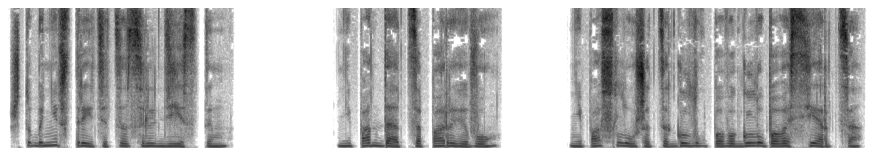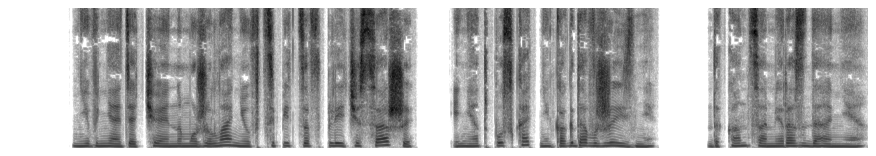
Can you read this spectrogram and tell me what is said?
чтобы не встретиться с льдистым. Не поддаться порыву. Не послушаться глупого-глупого сердца, не внять отчаянному желанию вцепиться в плечи Саши и не отпускать никогда в жизни, до конца мироздания.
